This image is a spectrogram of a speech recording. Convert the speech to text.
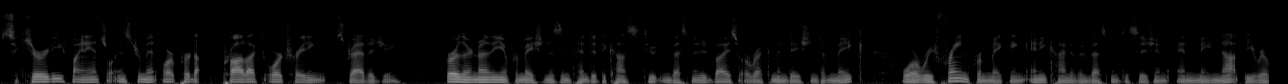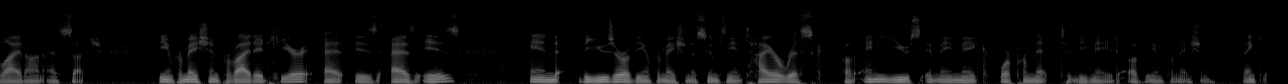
security, financial instrument, or produ- product or trading strategy. Further, none of the information is intended to constitute investment advice or recommendation to make or refrain from making any kind of investment decision and may not be relied on as such. The information provided here is as is, and the user of the information assumes the entire risk of any use it may make or permit to be made of the information. Thank you.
